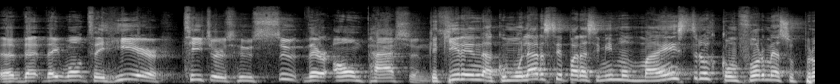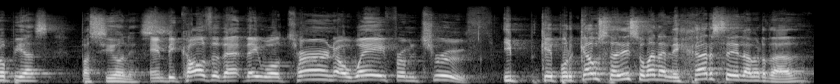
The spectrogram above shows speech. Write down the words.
uh, that they want to hear teachers who suit their own passions. que quieren acumularse para sí mismos maestros conforme a sus propias pasiones. And because of that, they will turn away from truth Y que por causa de eso van a alejarse de la verdad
